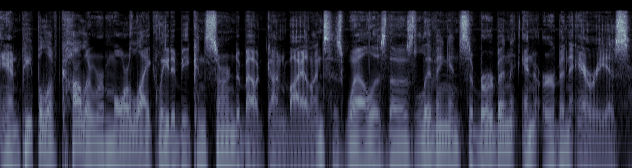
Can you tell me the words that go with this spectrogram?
and people of color were more likely to be concerned about gun violence, as well as those living in suburban and urban areas.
